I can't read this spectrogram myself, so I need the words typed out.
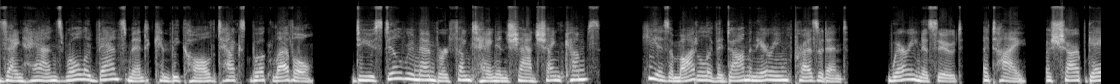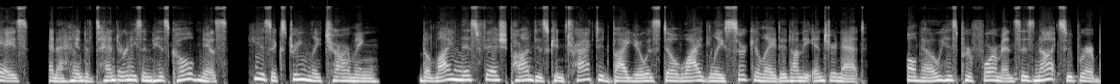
Zhang Han's role advancement can be called textbook level. Do you still remember Feng Teng and Shan Sheng comes? He is a model of a domineering president. Wearing a suit, a tie, a sharp gaze, and a hint of tenderness in his coldness, He is extremely charming. The line this fish pond is contracted by you is still widely circulated on the internet. Although his performance is not superb,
